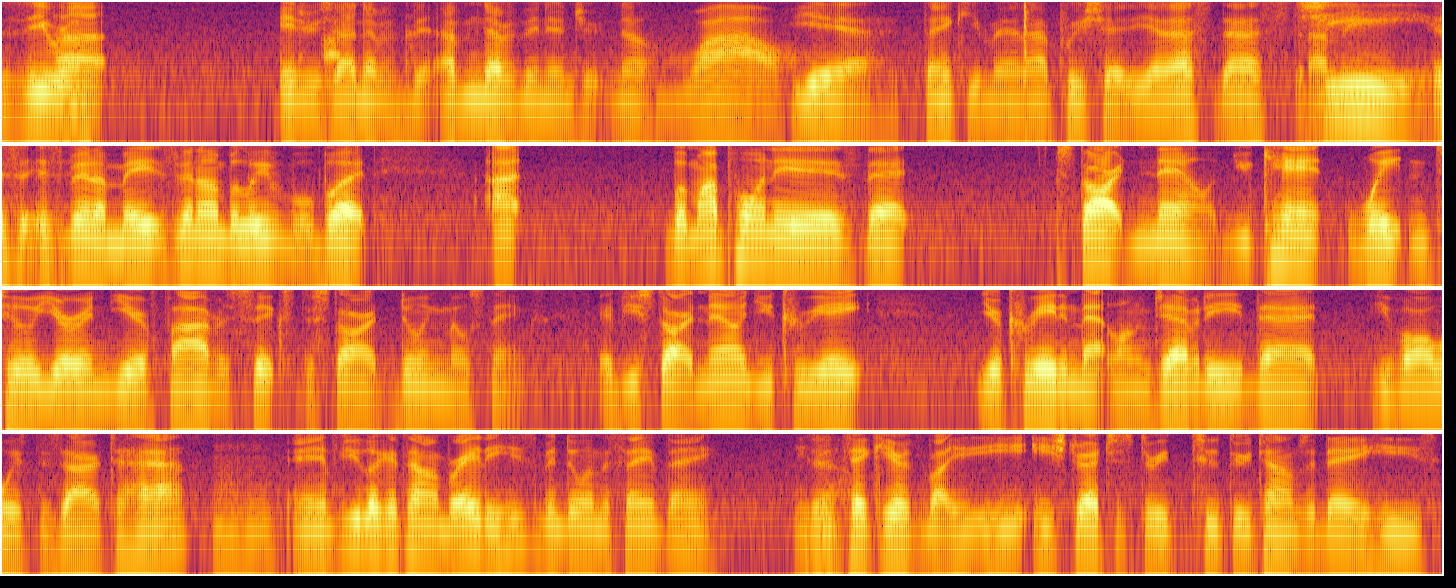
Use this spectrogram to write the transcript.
Zero. Uh, injuries. I've never been. I've never been injured. No. wow. Yeah, thank you, man. I appreciate it. Yeah, that's that's. I mean, it's, it's been amazing. It's been unbelievable. But I, but my point is that start now. You can't wait until you're in year five or six to start doing those things. If you start now, you create, you're creating that longevity that you've always desired to have. Mm-hmm. And if you look at Tom Brady, he's been doing the same thing. He's Yeah. been taking care of his body. He, he stretches three, two, three times a day. He's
